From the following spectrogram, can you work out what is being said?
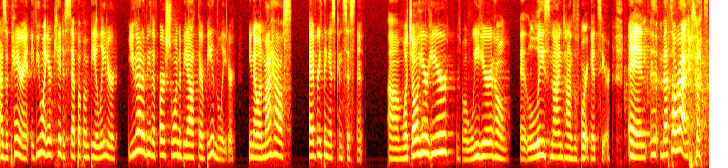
As a parent, if you want your kid to step up and be a leader, you got to be the first one to be out there being the leader. You know, in my house, everything is consistent. Um, what y'all hear here is what we hear at home at least nine times before it gets here, and that's all right. That's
